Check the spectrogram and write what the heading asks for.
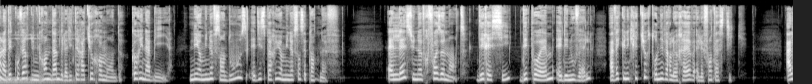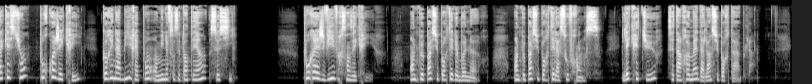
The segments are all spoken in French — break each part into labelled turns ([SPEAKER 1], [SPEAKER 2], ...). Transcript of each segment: [SPEAKER 1] À la découverte d'une grande dame de la littérature romande, Corinna Bille, née en 1912 et disparue en 1979. Elle laisse une œuvre foisonnante, des récits, des poèmes et des nouvelles, avec une écriture tournée vers le rêve et le fantastique. À la question Pourquoi j'écris? Corinna Bille répond en 1971 ceci. Pourrais-je vivre sans écrire? On ne peut pas supporter le bonheur. On ne peut pas supporter la souffrance. L'écriture, c'est un remède à l'insupportable.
